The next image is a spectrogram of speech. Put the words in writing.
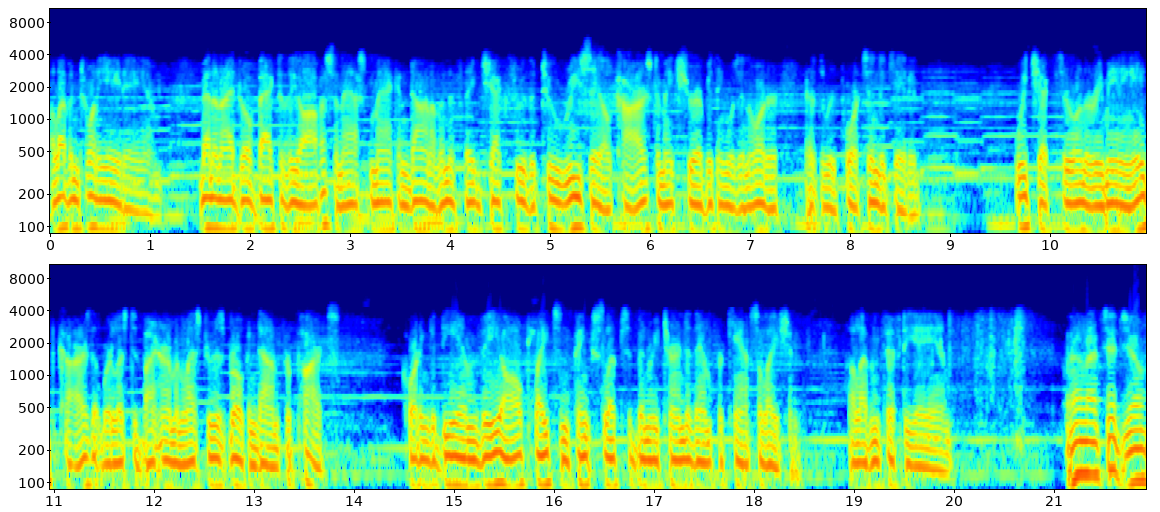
11:28 a.m. Ben and I drove back to the office and asked Mac and Donovan if they'd check through the two resale cars to make sure everything was in order as the reports indicated. We checked through on the remaining eight cars that were listed by Herman Lester as broken down for parts. According to DMV, all plates and pink slips had been returned to them for cancellation. 11:50 a.m. Well, that's it, Joe.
